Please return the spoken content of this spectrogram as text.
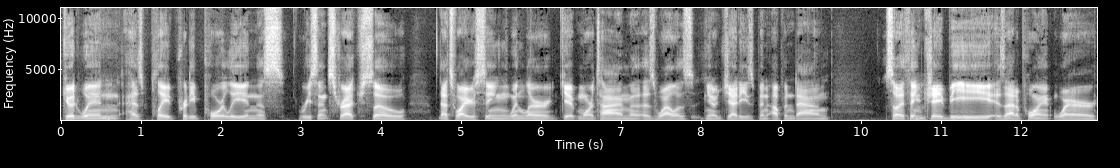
Goodwin mm-hmm. has played pretty poorly in this recent stretch, so that's why you're seeing Windler get more time as well as, you know, Jetty's been up and down. So I think mm. JB is at a point where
